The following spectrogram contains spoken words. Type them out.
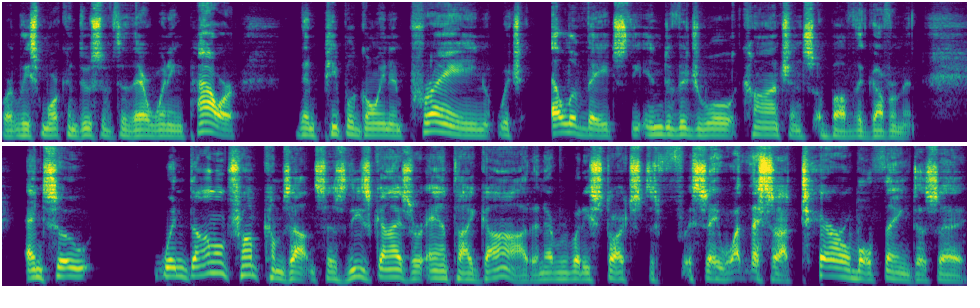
or at least more conducive to their winning power, than people going and praying, which elevates the individual conscience above the government. And so when Donald Trump comes out and says these guys are anti God, and everybody starts to f- say, What, this is a terrible thing to say,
